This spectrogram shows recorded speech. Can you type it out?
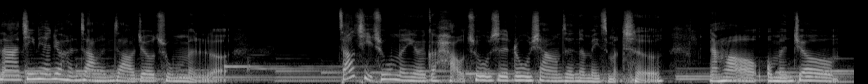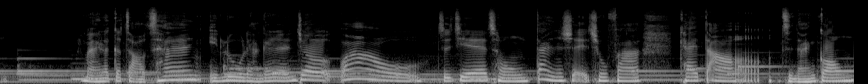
那今天就很早很早就出门了，早起出门有一个好处是路上真的没什么车，然后我们就。买了个早餐，一路两个人就哇哦，直接从淡水出发，开到指南宫，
